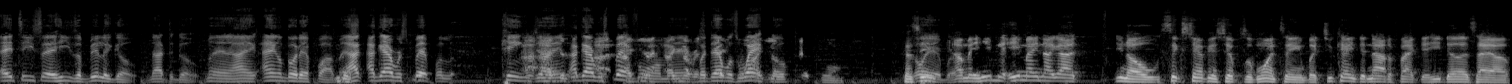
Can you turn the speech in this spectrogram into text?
At said he's a Billy goat, not the goat. Man, I ain't, I ain't gonna go that far, man. I, I got respect for King I- I James. I, got respect I for him, I man. But that was for him. I whack though. respect for him. Because he, ahead. I mean, he may, he may not got you know six championships with one team, but you can't deny the fact that he does have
